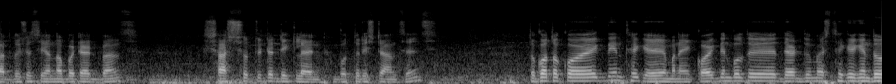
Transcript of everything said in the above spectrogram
আর দুশো ছিয়ানব্বইটা অ্যাডভান্স সাতষট্টিটা ডিক্লাইন বত্রিশটা আনচেঞ্জ তো গত কয়েকদিন থেকে মানে কয়েকদিন বলতে দেড় দুই মাস থেকে কিন্তু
